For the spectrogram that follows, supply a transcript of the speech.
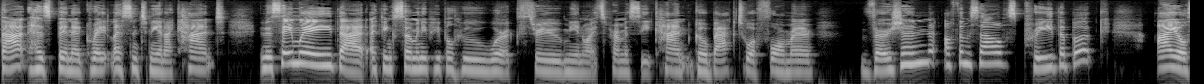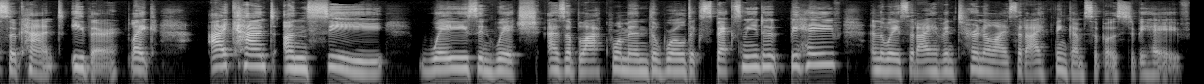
that has been a great lesson to me. And I can't, in the same way that I think so many people who work through me and white supremacy can't go back to a former version of themselves pre the book, I also can't either. Like, I can't unsee ways in which, as a Black woman, the world expects me to behave and the ways that I have internalized that I think I'm supposed to behave.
